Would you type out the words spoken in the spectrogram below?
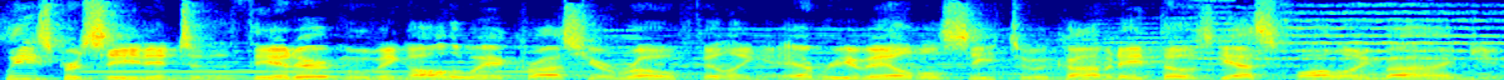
Please proceed into the theater, moving all the way across your row, filling every available seat to accommodate those guests following behind you.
